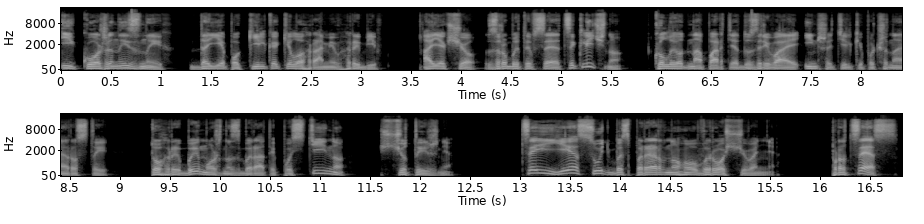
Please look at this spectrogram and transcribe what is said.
і кожен із них дає по кілька кілограмів грибів. А якщо зробити все циклічно, коли одна партія дозріває, інша тільки починає рости, то гриби можна збирати постійно щотижня. Це і є суть безперервного вирощування, процес,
